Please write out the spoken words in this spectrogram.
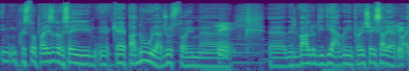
in in questo paese dove sei, eh, che è Padula, giusto? In, eh, eh, nel Vallo di Diano, quindi in provincia di Salerno. Sì.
